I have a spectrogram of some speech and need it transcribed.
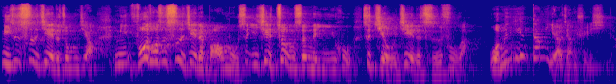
你是世界的宗教，你佛陀是世界的保姆，是一切众生的医护，是九界的慈父啊！我们应当也要这样学习啊。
